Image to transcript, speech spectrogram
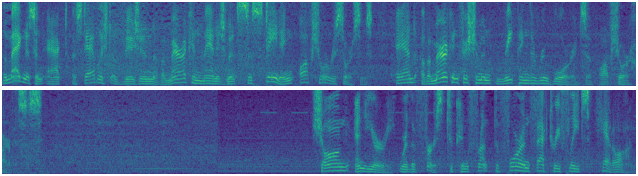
The Magnuson Act established a vision of American management sustaining offshore resources and of American fishermen reaping the rewards of offshore harvests. Shong and Urey were the first to confront the foreign factory fleets head on.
